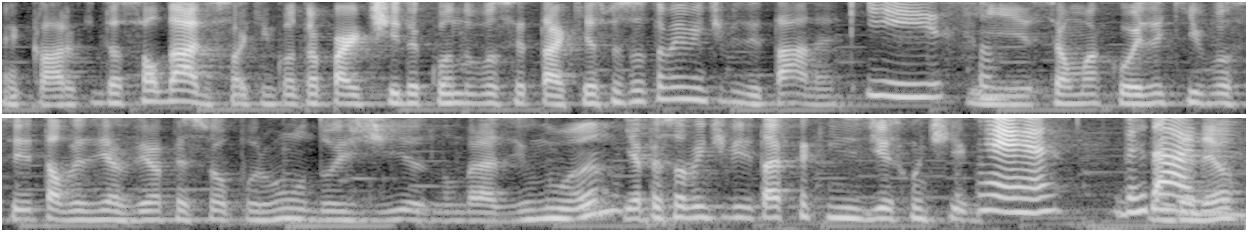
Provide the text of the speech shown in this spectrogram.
É claro que dá saudade, só que em contrapartida, quando você tá aqui, as pessoas também vêm te visitar, né? Isso. E isso é uma coisa que você talvez ia ver a pessoa por um ou dois dias no Brasil no ano, e a pessoa vem te visitar e fica 15 dias contigo. É, verdade. Entendeu?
